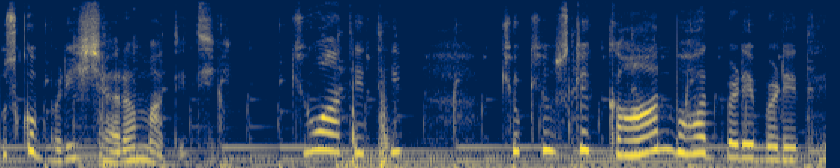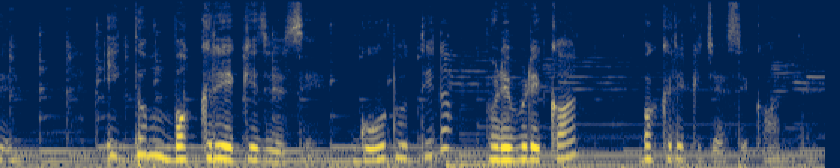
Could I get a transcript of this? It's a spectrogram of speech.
उसको बड़ी शर्म आती थी। क्यों आती थी? क्योंकि उसके कान बहुत बड़े बड़े थे। एकदम बकरे के जैसे। गोट होती ना बड़े बड़े कान, बकरे के जैसे कान थे।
